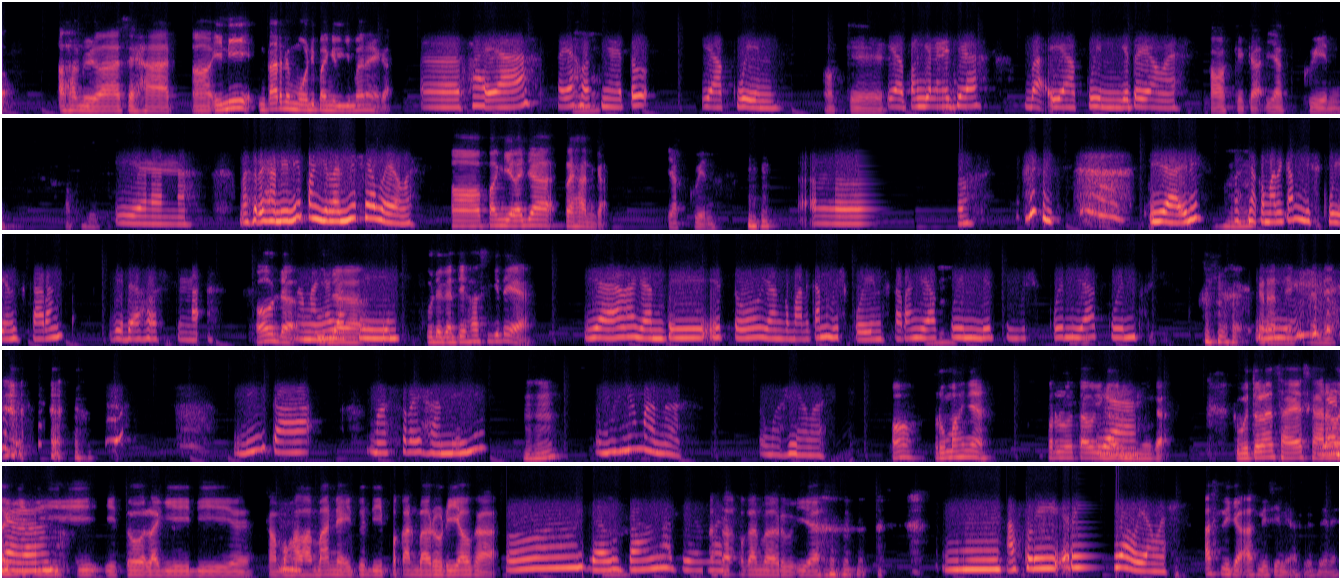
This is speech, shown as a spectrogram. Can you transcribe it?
Alhamdulillah sehat. Uh, ini ntar mau dipanggil gimana ya, Kak? Uh, saya, saya hmm. hostnya itu Yaquin. Oke. Okay. Ya, panggil aja Mbak Yaquin gitu ya, Mas. Oke, okay, Kak Yaquin. Iya. Mas Rehan ini panggilannya siapa ya, Mas? Oh, panggil aja Rehan, Kak. Ya, Queen. uh, iya, ini hmm. hostnya kemarin kan Miss Queen, sekarang beda host, Kak. Oh, udah. Namanya udah, Yakin. Udah ganti host gitu ya? Iya, ganti itu. Yang kemarin kan Miss Queen, sekarang ya hmm. Queen gitu. Miss Queen, ya Queen. keren ya, keren ya. ini Kak Mas Rehan ini Mm-hmm. Rumahnya mana? Rumahnya Mas. Oh, rumahnya. Perlu tahu juga yeah. rumahnya Kak. Kebetulan saya sekarang yeah, lagi dong. di itu lagi di kampung hmm. halaman itu di Pekanbaru Riau Kak. Oh, jauh hmm. banget ya Mas. Asal Pekanbaru, iya. hmm, asli Riau ya Mas? Asli Kak, asli sini, asli sini.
